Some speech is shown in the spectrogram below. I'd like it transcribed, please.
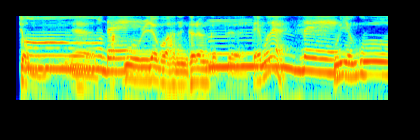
좀 어, 예, 네. 바꾸려고 하는 그런 것들 음, 때문에 네. 우리 연구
